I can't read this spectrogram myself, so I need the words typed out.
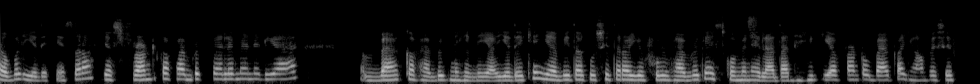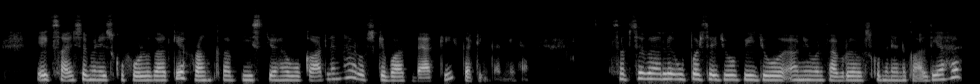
डबल ये देखें इस तरह। फ्रंट का फैब्रिक पहले मैंने लिया है बैक का फैब्रिक नहीं लिया। ये देखें, ये अभी तक उसी तरह ये फुल फैब्रिक है, इसको मैंने अलहदा नहीं किया फ्रंट और बैक का। यहाँ पे सिर्फ़ एक साइड से मैंने इसको फोल्ड करके फ्रंट का पीस जो है वो काट लेना है, और उसके बाद बैक की कटिंग करनी है। सबसे पहले ऊपर से जो भी जो अनइवन फैब्रिक है, उसको मैंने निकाल दिया है।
